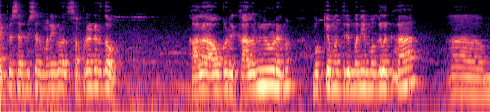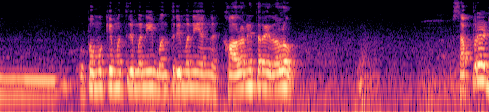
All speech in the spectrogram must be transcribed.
I P S officer ಮನೆಗಳು ಸಪ್ರೇಟ್ ಇರ್ತಾವೆ. ಕಾಲ ಅವುಗಳ ಕಾಲನೇ ನೋಡೇನು? ಮುಖ್ಯಮಂತ್ರಿ ಮನೆ ಮಗಳಕ ಉಪಮುಖ್ಯಮಂತ್ರಿ ಮನಿ, ಮಂತ್ರಿ ಮನಿ ಹಂಗೆ ಕಾಲೋನಿ ಥರ ಇರಲ್ಲ. ಸಪ್ರೇಟ್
